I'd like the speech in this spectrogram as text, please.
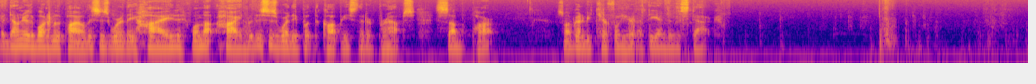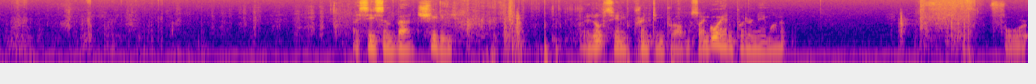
But down near the bottom of the pile, this is where they hide, well, not hide, but this is where they put the copies that are perhaps subpar. So I've got to be careful here at the end of the stack. I see some bad chitty. But I don't see any printing problems. So I can go ahead and put her name on it. For,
